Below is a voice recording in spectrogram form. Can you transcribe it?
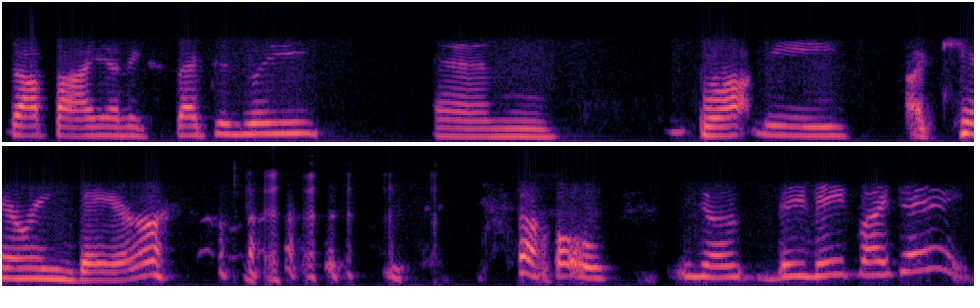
stopped by unexpectedly and brought me a caring bear. so you know, they made my day.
